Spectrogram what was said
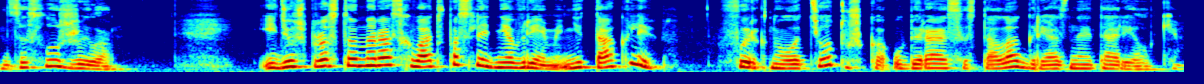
«Заслужила». «Идешь просто на расхват в последнее время, не так ли?» — фыркнула тетушка, убирая со стола грязные тарелки.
